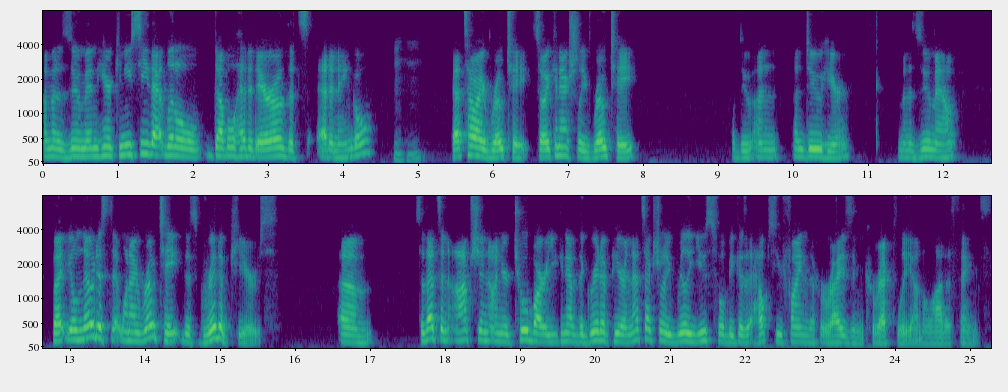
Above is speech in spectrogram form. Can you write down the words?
I'm going to zoom in here. Can you see that little double-headed arrow that's at an angle? Mm -hmm. That's how I rotate. So I can actually rotate. I'll do un, undo here. I'm going to zoom out. But you'll notice that when I rotate, this grid appears. Um, so that's an option on your toolbar. You can have the grid appear, and that's actually really useful because it helps you find the horizon correctly on a lot of things.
